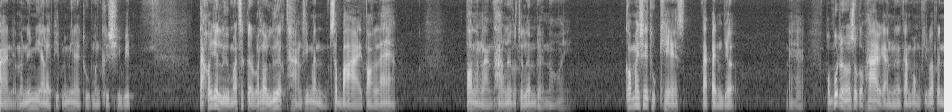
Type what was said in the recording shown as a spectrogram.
มาเนี่ยมันไม่มีอะไรผิดไม่มีอะไรถูกมันคือชีวิต แต่ก็อย่าลืมว่าถ้าเกิดว่าเราเลือกทางที่มันสบายตอนแรก ตอนหลังๆทางเลือกก็จะเริ่มเหลือน้อย ก็ไม่ใช่ทุกเคสแต่เป็นเยอะนะฮะผมพูดถึงเรื่องสุขภาพอีกอันหนึ่งแล้วกันผมคิดว่าเป็น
